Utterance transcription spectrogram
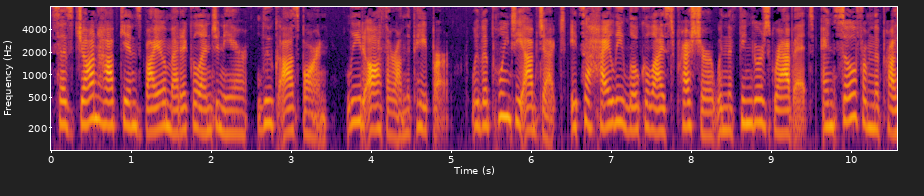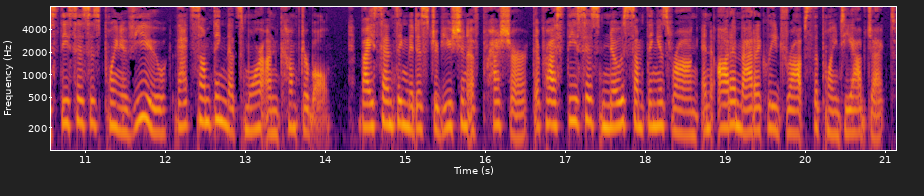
says John Hopkins biomedical engineer Luke Osborn, lead author on the paper. With a pointy object, it's a highly localized pressure when the fingers grab it, and so from the prosthesis's point of view, that's something that's more uncomfortable. By sensing the distribution of pressure, the prosthesis knows something is wrong and automatically drops the pointy object.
